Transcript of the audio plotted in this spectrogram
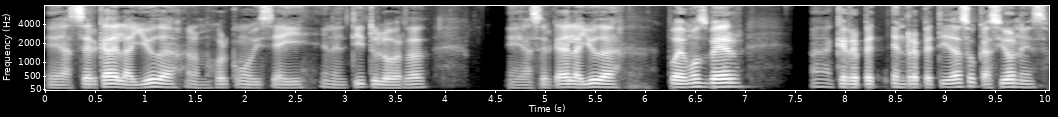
eh, acerca de la ayuda, a lo mejor como dice ahí en el título, ¿verdad? Eh, acerca de la ayuda, podemos ver ah, que en repetidas ocasiones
